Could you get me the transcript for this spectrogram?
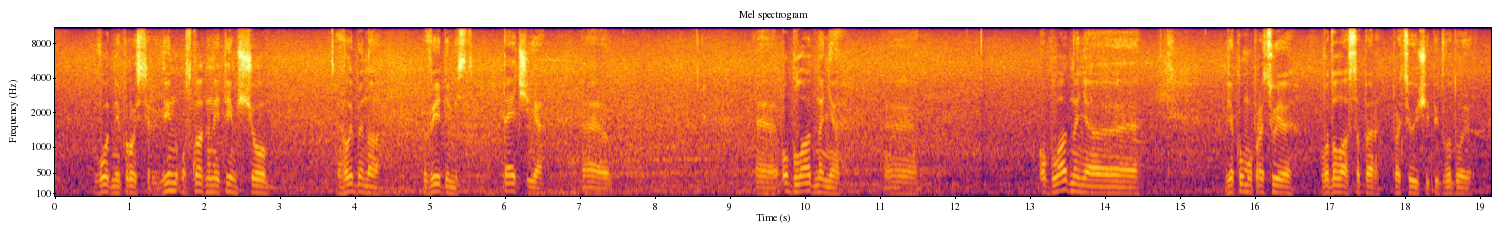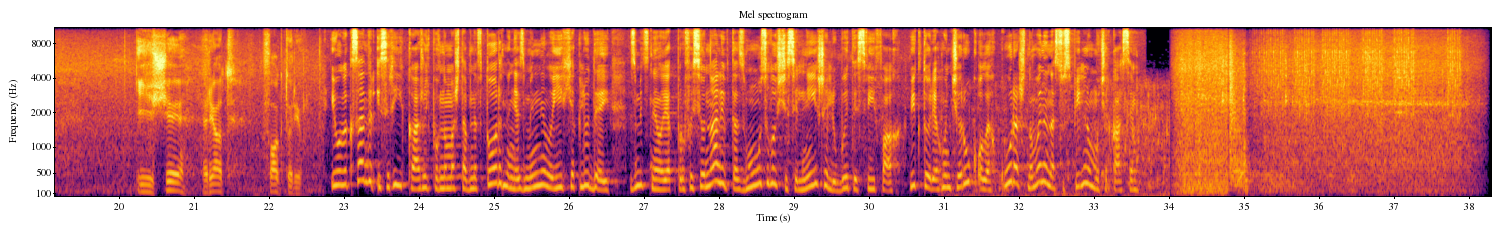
водний простір він ускладнений тим, що глибина, видимість, течія, е, е, обладнання, е, обладнання, в якому працює водолаз сапер, працюючий під водою. І ще ряд факторів. І Олександр, і Сергій кажуть, повномасштабне вторгнення змінило їх як людей, зміцнило як професіоналів та змусило ще сильніше любити свій фах. Вікторія Гончарук, Олег Кураш. Новини на Суспільному. Черкаси.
